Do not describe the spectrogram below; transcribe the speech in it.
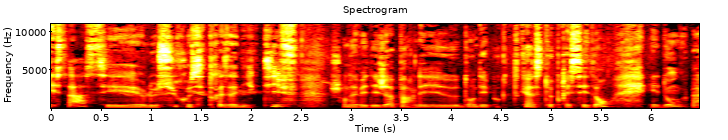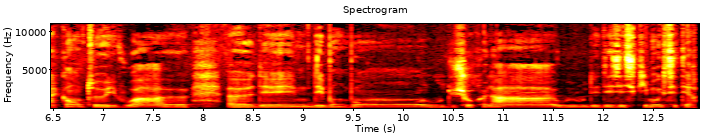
Et ça, c'est le sucre, c'est très addictif. J'en avais déjà parlé euh, dans des podcasts précédents. Et donc, bah, quand euh, il voit euh, des, bonbons ou du chocolat ou des, esquimaux, etc.,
